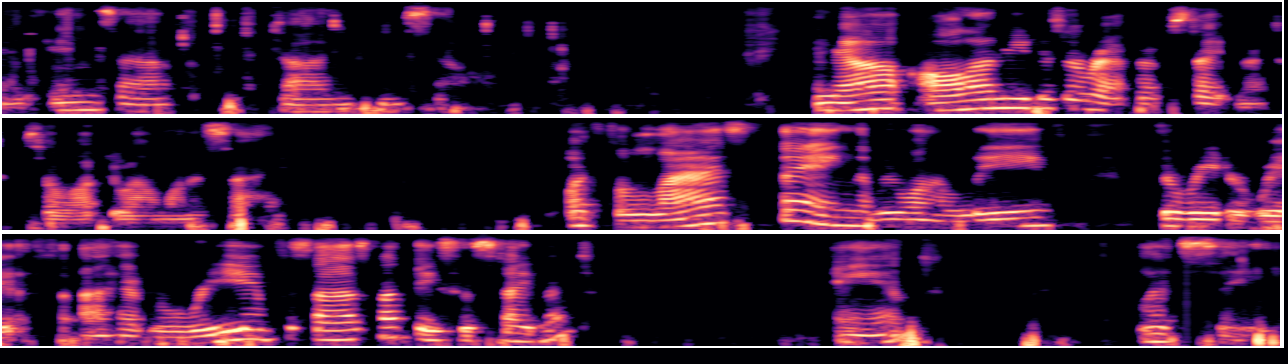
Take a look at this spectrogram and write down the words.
and ends up dying himself. And now all I need is a wrap-up statement. So what do I want to say? What's the last thing that we want to leave the reader with? I have re-emphasized my thesis statement. And let's see.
